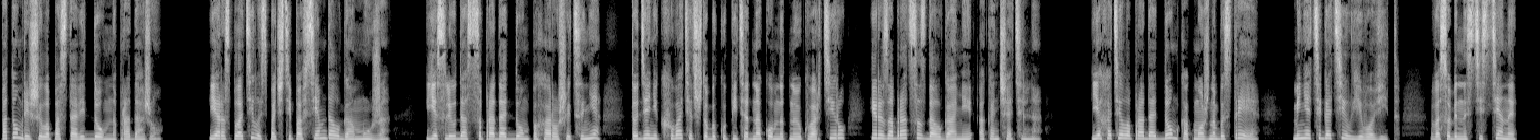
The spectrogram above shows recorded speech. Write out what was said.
Потом решила поставить дом на продажу. Я расплатилась почти по всем долгам мужа. Если удастся продать дом по хорошей цене, то денег хватит, чтобы купить однокомнатную квартиру и разобраться с долгами окончательно. Я хотела продать дом как можно быстрее. Меня тяготил его вид. В особенности стены,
